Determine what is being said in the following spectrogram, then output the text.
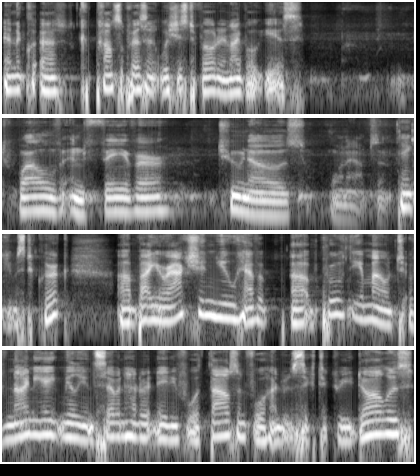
And the uh, council president wishes to vote, and I vote yes. 12 in favor, two noes, one absent. Thank you, Mr. Clerk. Uh, By your action, you have uh, approved the amount of $98,784,463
